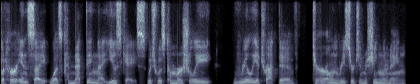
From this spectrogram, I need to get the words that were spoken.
But her insight was connecting that use case, which was commercially really attractive to her own research in machine learning.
